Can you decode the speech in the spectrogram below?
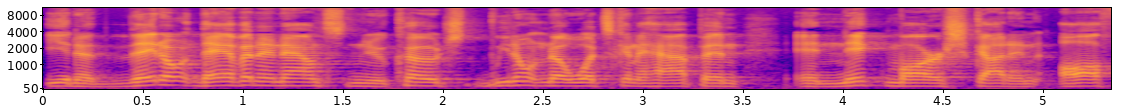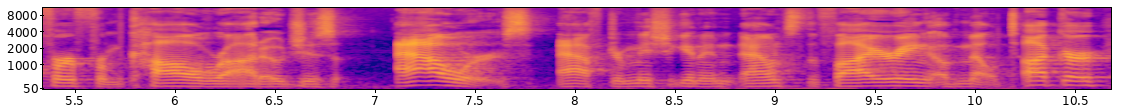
you know, they don't they haven't announced a new coach. We don't know what's going to happen and Nick Marsh got an offer from Colorado just hours after Michigan announced the firing of Mel Tucker.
